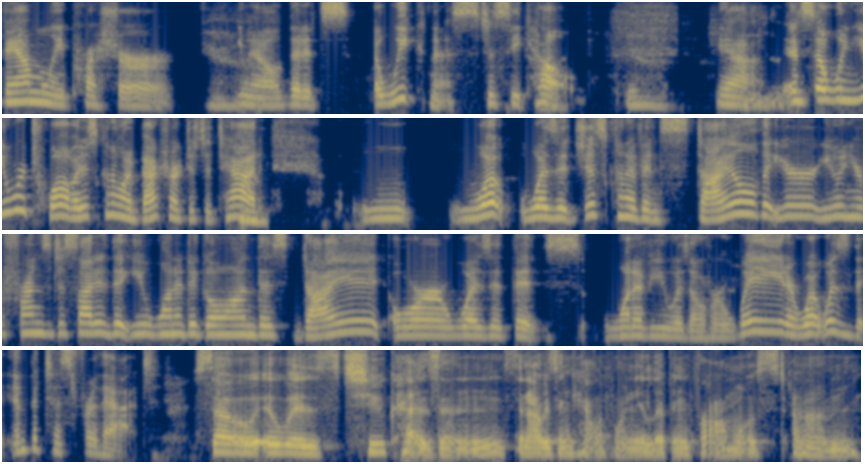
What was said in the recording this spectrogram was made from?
family pressure yeah. you know that it's a weakness to seek help yeah yeah. Mm-hmm. And so when you were 12, I just kind of want to backtrack just a tad. Mm-hmm. What was it just kind of in style that you're you and your friends decided that you wanted to go on this diet or was it that one of you was overweight or what was the impetus for that? So it was two cousins and I was in California living for almost um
